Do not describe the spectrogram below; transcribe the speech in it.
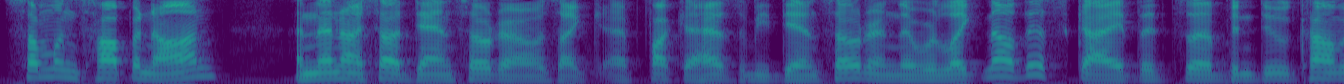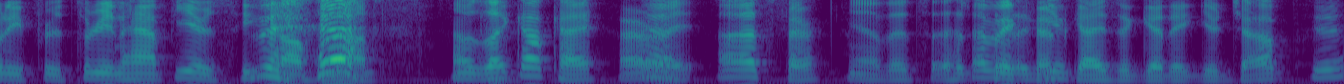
someone's hopping on, and then I saw Dan Soder. And I was like, uh, "Fuck, it has to be Dan Soder." And they were like, "No, this guy that's uh, been doing comedy for three and a half years, he's hopping on." I was like, "Okay, all Yeah. right, Oh, that's fair. yeah, that's, that's That makes uh, you guys are good at your job."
